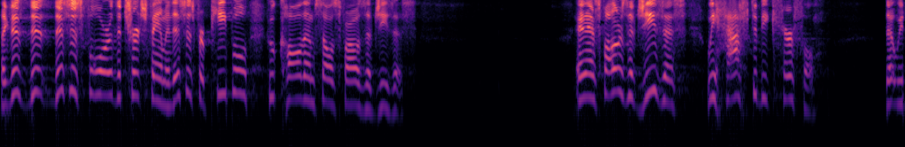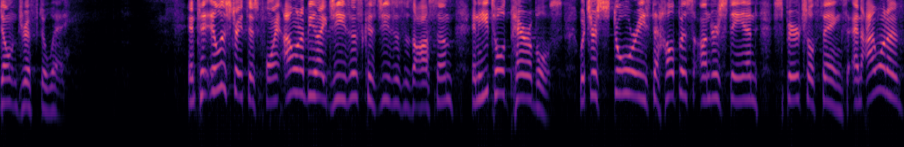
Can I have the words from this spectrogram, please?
Like this, this, this is for the church family. This is for people who call themselves followers of Jesus. And as followers of Jesus, we have to be careful that we don't drift away. And to illustrate this point, I want to be like Jesus because Jesus is awesome. And he told parables, which are stories to help us understand spiritual things. And I want to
